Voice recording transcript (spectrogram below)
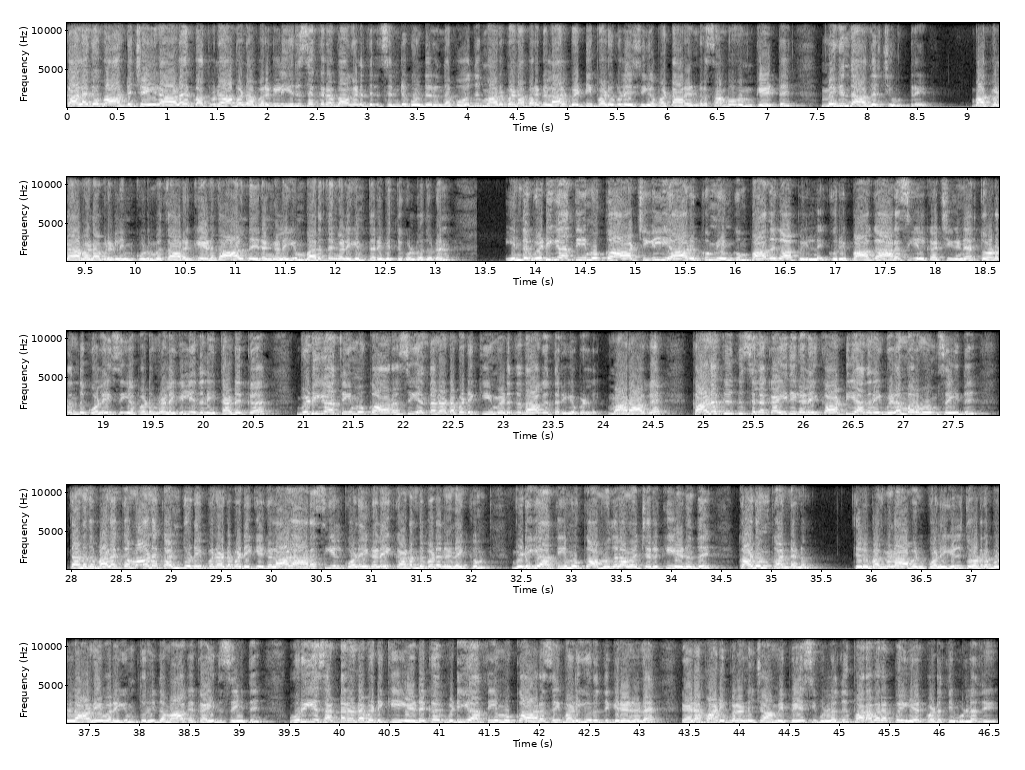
கழக வார்டு செயலாளர் பத்மநாபன் அவர்கள் இருசக்கர வாகனத்தில் சென்று கொண்டிருந்த போது மர்ம நபர்களால் வெட்டி படுகொலை செய்யப்பட்டார் என்ற சம்பவம் கேட்டு மிகுந்த அதிர்ச்சி உற்றேன். பத்மநாபன் அவர்களின் குடும்பத்தாருக்கு எனது ஆழ்ந்த இரங்கலையும் வருத்தங்களையும் தெரிவித்துக் கொள்வதுடன் இந்த வெடிகா திமுக ஆட்சியில் யாருக்கும் எங்கும் பாதுகாப்பு இல்லை. குறிப்பாக அரசியல் கட்சியினர் தொடர்ந்து கொலை செய்யப்படும் நிலையில் இதனை தடுக்க விடிகா திமுக அரசு எந்த நடவடிக்கையும் எடுத்ததாக தெரியவில்லை. மாறாக கணக்குக்கு சில கைதிகளை காட்டி அதனை விளம்பரமும் செய்து தனது வழக்கமான கண் துடைப்பு நடவடிக்கைகளால் அரசியல் கொலைகளை கடந்துவிட நினைக்கும் விடிகா திமுக முதலமைச்சருக்கு எழுந்து கடும் கண்டனம். திரு பத்மநாபன் கொலையில் தொடர்புள்ள அனைவரையும் துரிதமாக கைது செய்து உரிய சட்ட நடவடிக்கையை எடுக்க விடியா திமுக அரசை வலியுறுத்துகிறேன் என எடப்பாடி பழனிசாமி பேசியுள்ளது பரபரப்பை ஏற்படுத்தி உள்ளது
